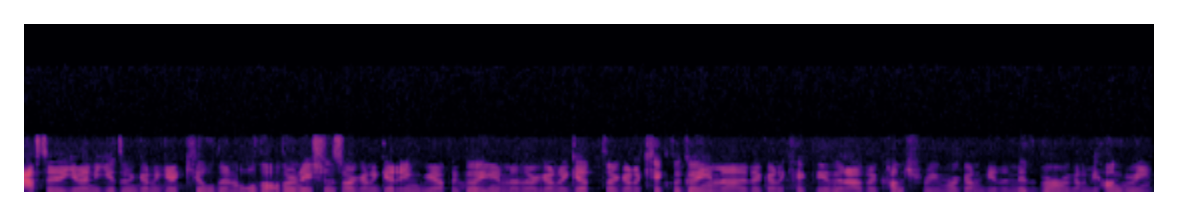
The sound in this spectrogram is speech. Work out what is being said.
After the Yemeni Yidden are going to get killed, and all the other nations are going to get angry at the Goyim, and they're going to get, they're going to kick the Goyim out, they're going to kick the Yidden out of their country. We're going to be in the Midbar, we're going to be hungry,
